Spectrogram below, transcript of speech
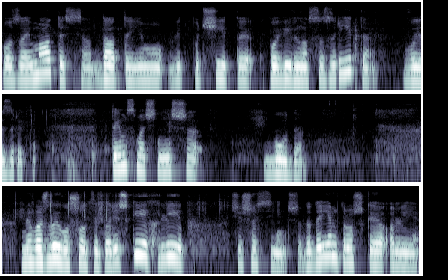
позайматися, дати йому відпочити, повільно созріти, визріти, тим смачніше буде. Неважливо, що це пиріжки, хліб чи щось інше. Додаємо трошки олії.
